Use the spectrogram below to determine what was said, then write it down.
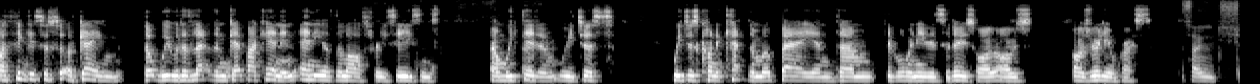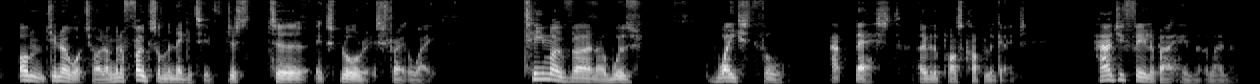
I think it's a sort of game that we would have let them get back in in any of the last three seasons, and we didn't. We just we just kind of kept them at bay and um, did what we needed to do. So I, I was I was really impressed. So, on, do you know what, Charlie? I'm going to focus on the negative just to explore it straight away. Timo Werner was wasteful at best over the past couple of games. How do you feel about him at the moment?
